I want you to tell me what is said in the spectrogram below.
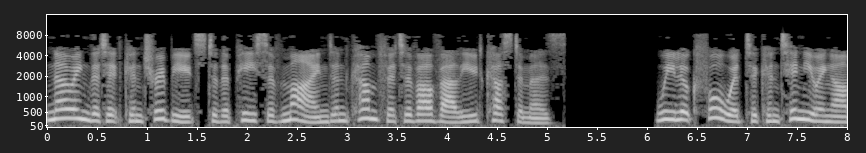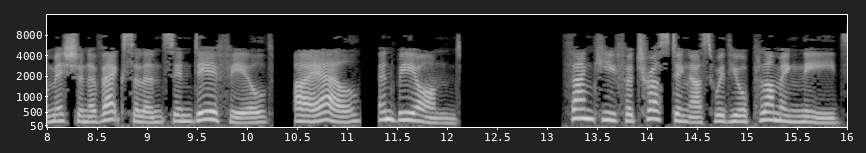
knowing that it contributes to the peace of mind and comfort of our valued customers. We look forward to continuing our mission of excellence in Deerfield, IL, and beyond. Thank you for trusting us with your plumbing needs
